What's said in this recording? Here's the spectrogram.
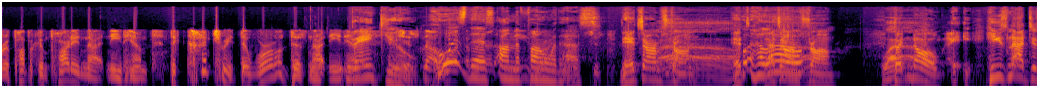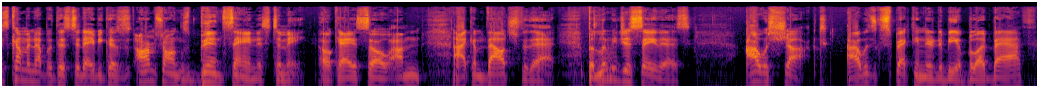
Republican Party not need him, the country, the world does not need him. Thank you. Who is this on the phone with us? It's Armstrong. Wow. It's, Hello? That's Armstrong. Wow. But no, he's not just coming up with this today because Armstrong's been saying this to me. Okay, so I'm I can vouch for that. But let me just say this: I was shocked. I was expecting there to be a bloodbath.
